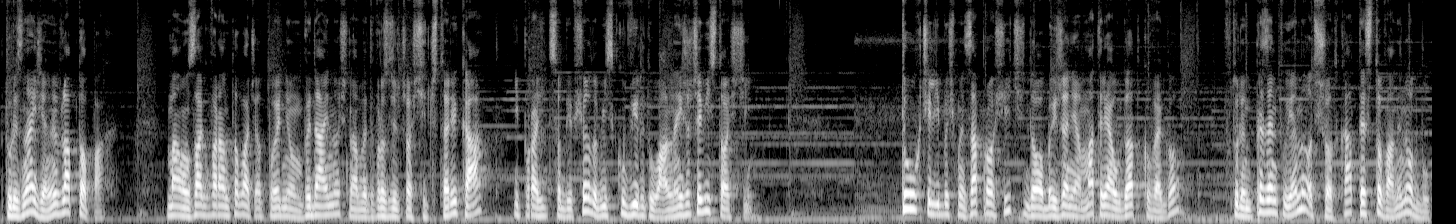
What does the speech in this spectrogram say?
który znajdziemy w laptopach. Ma on zagwarantować odpowiednią wydajność nawet w rozdzielczości 4K i poradzić sobie w środowisku wirtualnej rzeczywistości. Tu chcielibyśmy zaprosić do obejrzenia materiału dodatkowego, w którym prezentujemy od środka testowany notebook.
